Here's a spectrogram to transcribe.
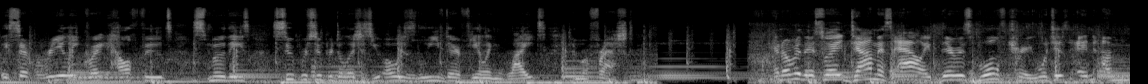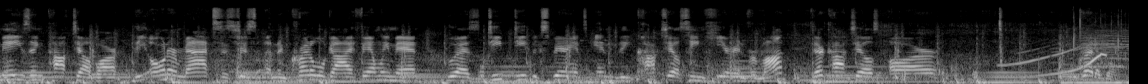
They serve really great health foods, smoothies, super, super delicious. You always leave there feeling light and refreshed. And over this way, down this alley, there is Wolf Tree, which is an amazing cocktail bar. The owner, Max, is just an incredible guy, family man, who has deep, deep experience in the cocktail scene here in Vermont. Their cocktails are incredible.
